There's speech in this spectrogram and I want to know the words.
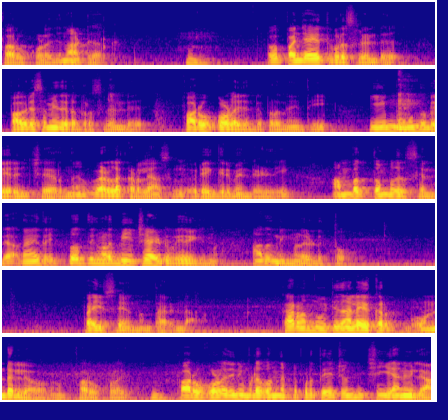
ഫാറൂഖ് കോളേജ് നാട്ടുകാർക്ക്. അപ്പോൾ പഞ്ചായത്ത് പ്രസിഡന്റ് പൗരസമിതിയുടെ പ്രസിഡന്റ് ഫറൂഖ് കോളേജിന്റെ പ്രതിനിധി ഈ മൂന്ന് പേരും ചേർന്ന് വെള്ളക്കടലാസിൽ ഒരു എഗ്രിമെന്റ് എഴുതി അമ്പത്തൊമ്പത് സെന്റ് അതായത് ഇപ്പോൾ നിങ്ങൾ ബീച്ചായിട്ട് ഉപയോഗിക്കുന്നത് അത് നിങ്ങളെടുത്തോ പൈസയൊന്നും തരണ്ട. കാരണം നൂറ്റി നാല് ഏക്കർ ഉണ്ടല്ലോ ഫറൂഖ് കോളേജ്. ഫറൂഖ് കോളേജിന് ഇവിടെ വന്നിട്ട് പ്രത്യേകിച്ചൊന്നും ചെയ്യാനുമില്ല. ആ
